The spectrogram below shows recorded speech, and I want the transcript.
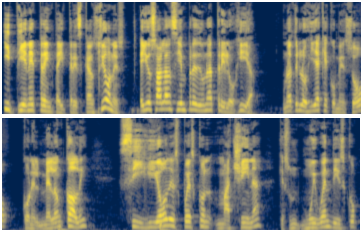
y tiene 33 canciones. Ellos hablan siempre de una trilogía, una trilogía que comenzó con el Melancholy, siguió después con Machina, que es un muy buen disco,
